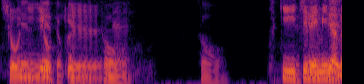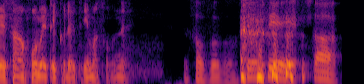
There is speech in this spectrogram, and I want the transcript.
承認欲求とかにそうね。そ月一でみなべさん褒めてくれていますもんね。う。そうそうそう。先生が、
